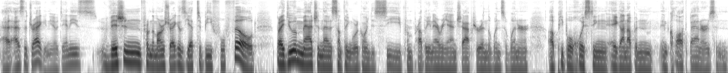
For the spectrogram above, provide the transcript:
as the dragon. You know, Dany's vision from the Mummer's Dragon is yet to be fulfilled, but I do imagine that is something we're going to see from probably an Arianne chapter in the Winds of Winter of people hoisting Aegon up in, in cloth banners, and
